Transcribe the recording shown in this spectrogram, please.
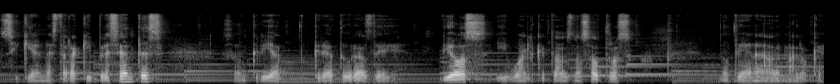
Si quieren estar aquí presentes, son criaturas de Dios, igual que todos nosotros. No tiene nada de malo que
